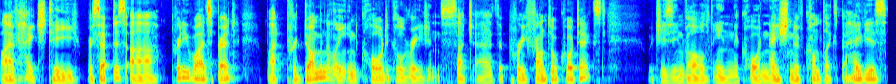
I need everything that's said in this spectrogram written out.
5-HT receptors are pretty widespread, but predominantly in cortical regions such as the prefrontal cortex, which is involved in the coordination of complex behaviors,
